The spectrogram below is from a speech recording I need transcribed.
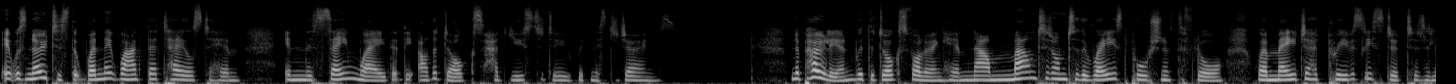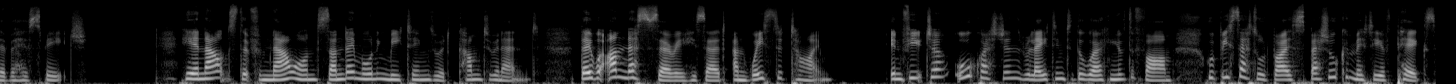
It was noticed that when they wagged their tails to him in the same way that the other dogs had used to do with Mr. Jones. Napoleon, with the dogs following him, now mounted onto the raised portion of the floor where Major had previously stood to deliver his speech. He announced that from now on Sunday morning meetings would come to an end. They were unnecessary, he said, and wasted time. In future, all questions relating to the working of the farm would be settled by a special committee of pigs,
